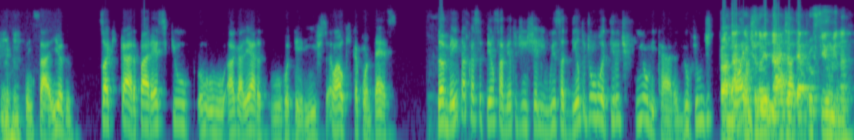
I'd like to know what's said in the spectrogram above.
uhum. que têm saído, só que, cara, parece que o, o, a galera, o roteirista, sei lá o que, que acontece, também tá com esse pensamento de encher linguiça dentro de um roteiro de filme, cara. De um filme de. Pra dar continuidade até pro filme, né?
